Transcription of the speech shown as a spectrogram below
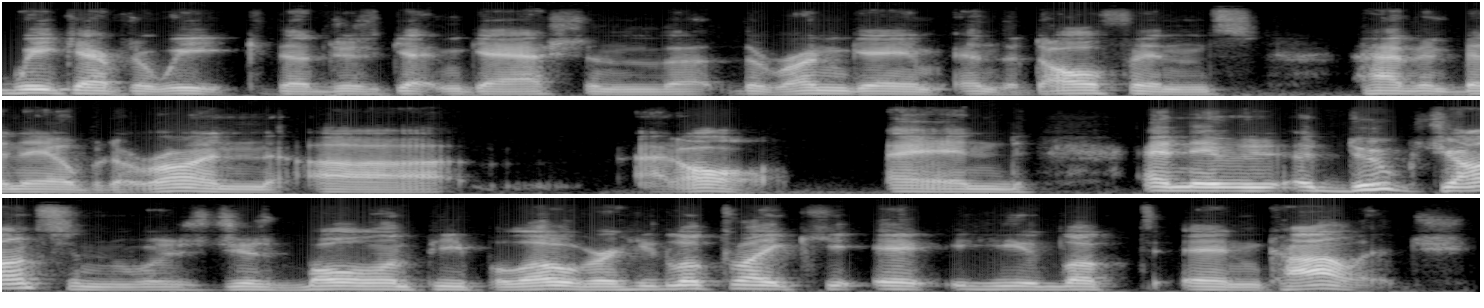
week after week. They're just getting gashed in the the run game, and the Dolphins haven't been able to run uh, at all. And and was, Duke Johnson was just bowling people over. He looked like he, he looked in college.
